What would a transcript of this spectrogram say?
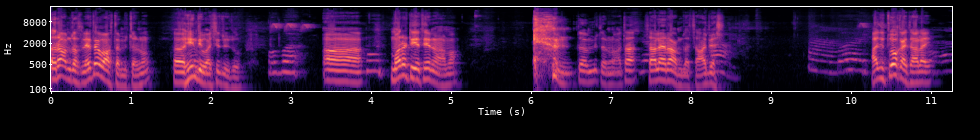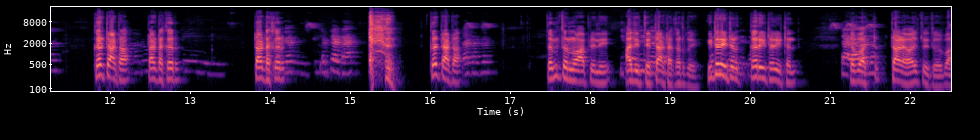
रामदासला येतं वाचता मित्रांनो. अं, हिंदी वाचित होतो. अं, मराठी येते ना आम्हा. तर मित्रांनो आता चालाय रामदासचा अभ्यास. आधी तो काय चालाय? कर टाटा. टाटा कर. टाटा कर. कर टाटा. तर मित्रांनो आपल्याला आदित्य टाटा करतोय. इटल इटल. कर इटल इटल. तर बा टाळ्या वाजतोय तो बा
